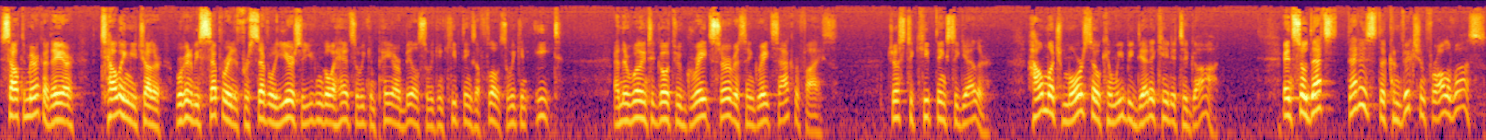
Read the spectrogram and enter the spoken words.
South America. They are telling each other, we're going to be separated for several years so you can go ahead so we can pay our bills, so we can keep things afloat, so we can eat. And they're willing to go through great service and great sacrifice just to keep things together. How much more so can we be dedicated to God? And so that's, that is the conviction for all of us.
